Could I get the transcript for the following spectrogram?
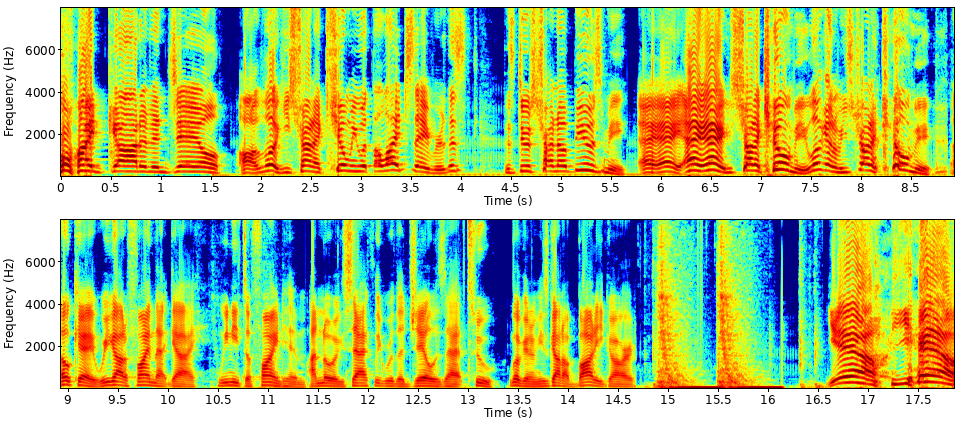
Oh my god, I'm in jail! Oh, look, he's trying to kill me with the lightsaber. This this dude's trying to abuse me. Hey, hey, hey, hey, he's trying to kill me. Look at him, he's trying to kill me. Okay, we gotta find that guy. We need to find him. I know exactly where the jail is at, too. Look at him, he's got a bodyguard. Yeah, yeah!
